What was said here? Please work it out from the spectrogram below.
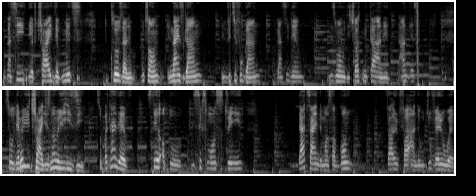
you can see they've tried, they've made clothes that they put on, a nice gown, a beautiful gown. You can see them, this one with the short knicker and the handless. So they really tried. It's not really easy. So by the time they've stayed up to the six months training, that time they must have gone very far and they will do very well.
